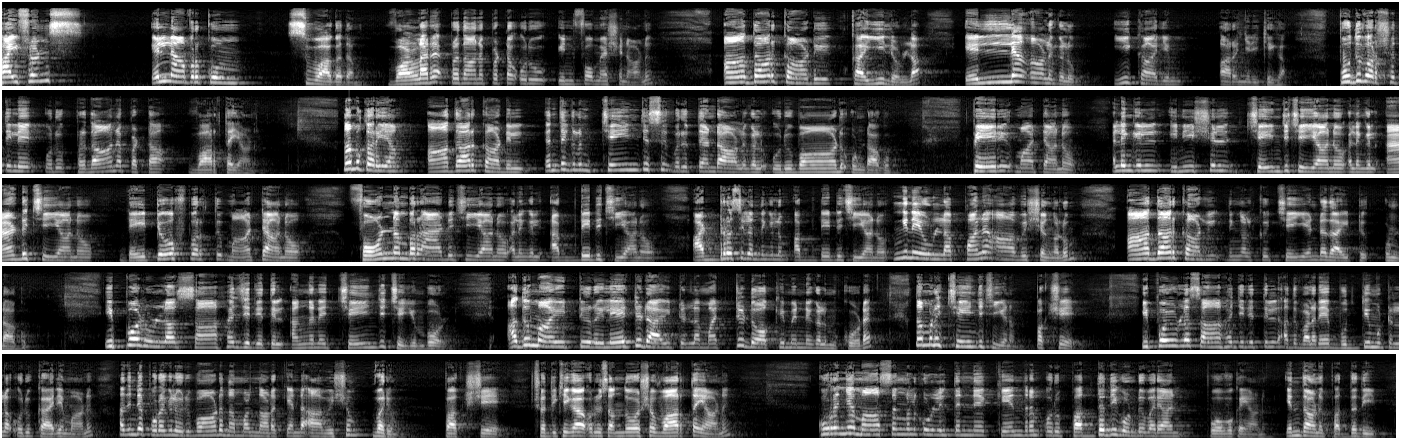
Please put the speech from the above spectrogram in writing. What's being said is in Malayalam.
ഹായ് ഫ്രണ്ട്സ് എല്ലാവർക്കും സ്വാഗതം. വളരെ പ്രധാനപ്പെട്ട ഒരു ഇൻഫോർമേഷൻ ആണ്. ആധാർ കാർഡ് കയ്യിലുള്ള എല്ലാ ആളുകളും ഈ കാര്യം അറിഞ്ഞിരിക്കുക. പുതുവർഷത്തിലെ ഒരു പ്രധാനപ്പെട്ട വാർത്തയാണ്. നമുക്കറിയാം ആധാർ കാർഡിൽ എന്തെങ്കിലും ചേഞ്ചസ് വരുത്തേണ്ട ആളുകൾ ഒരുപാട് ഉണ്ടാകും. പേര് മാറ്റാനോ അല്ലെങ്കിൽ ഇനീഷ്യൽ ചേഞ്ച് ചെയ്യാനോ അല്ലെങ്കിൽ ആഡ് ചെയ്യാനോ ഡേറ്റ് ഓഫ് ബർത്ത് മാറ്റാനോ ഫോൺ നമ്പർ ആഡ് ചെയ്യാനോ അല്ലെങ്കിൽ അപ്ഡേറ്റ് ചെയ്യാനോ അഡ്രസ്സിൽ എന്തെങ്കിലും അപ്ഡേറ്റ് ചെയ്യാനോ ഇങ്ങനെയുള്ള പല ആവശ്യങ്ങളും ആധാർ കാർഡിൽ നിങ്ങൾക്ക് ചെയ്യേണ്ടതായിട്ട് ഉണ്ടാകും. ഇപ്പോഴുള്ള സാഹചര്യത്തിൽ അങ്ങനെ ചേഞ്ച് ചെയ്യുമ്പോൾ അതുമായിട്ട് റിലേറ്റഡ് ആയിട്ടുള്ള മറ്റ് ഡോക്യുമെന്റുകളും കൂടെ നമ്മൾ ചേഞ്ച് ചെയ്യണം. പക്ഷേ ഇപ്പോഴുള്ള സാഹചര്യത്തിൽ അത് വളരെ ബുദ്ധിമുട്ടുള്ള ഒരു കാര്യമാണ്. അതിന്റെ പുറകിൽ ഒരുപാട് നമ്മൾ നടക്കേണ്ട ആവശ്യം വരും. പക്ഷേ ശ്രദ്ധിക്കുക ഒരു സന്തോഷ വാർത്തയാണ്. കുറഞ്ഞ മാസങ്ങൾക്കുള്ളിൽ തന്നെ കേന്ദ്രം ഒരു പദ്ധതി കൊണ്ടുവരാൻ പോവുകയാണ്. എന്താണ് പദ്ധതി?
